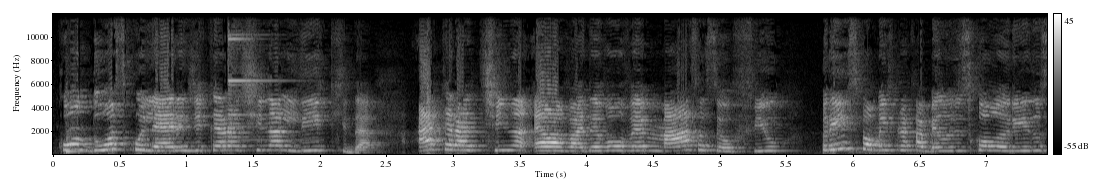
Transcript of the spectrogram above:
com duas colheres de queratina líquida. A queratina ela vai devolver massa ao seu fio, principalmente para cabelos descoloridos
